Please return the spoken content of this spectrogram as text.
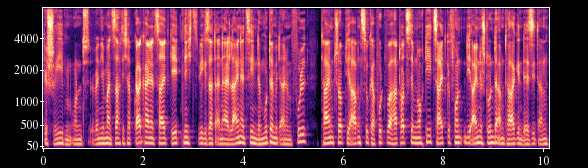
geschrieben. Und wenn jemand sagt, ich habe gar keine Zeit, geht nichts. Wie gesagt, eine alleinerziehende Mutter mit einem Full- Time-Job, die abends zu kaputt war, hat trotzdem noch die Zeit gefunden, die eine Stunde am Tag, in der sie dann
